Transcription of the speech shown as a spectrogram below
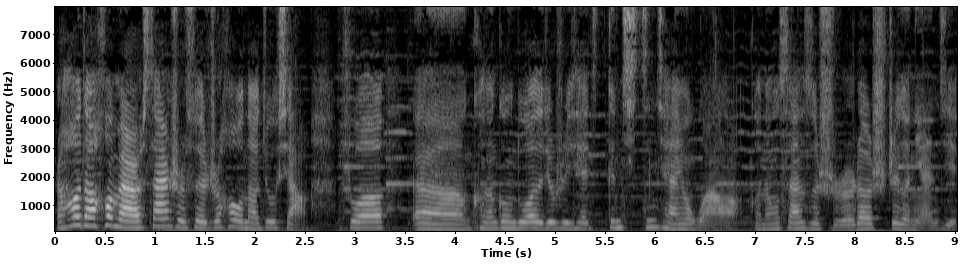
然后到后面三十岁之后呢，就想说，呃，可能更多的就是一些跟金钱有关了。可能三四十的这个年纪，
